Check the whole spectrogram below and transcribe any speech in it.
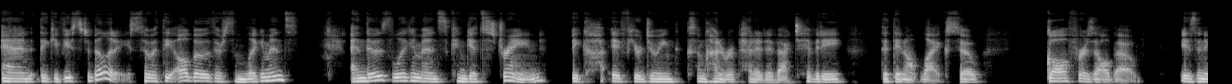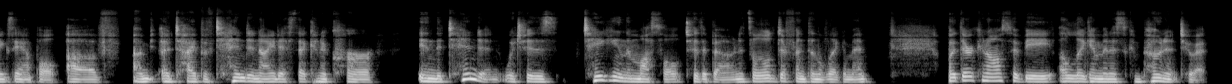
and they give you stability. So at the elbow, there's some ligaments and those ligaments can get strained because if you're doing some kind of repetitive activity that they don't like. So golfer's elbow is an example of um, a type of tendonitis that can occur in the tendon, which is taking the muscle to the bone. It's a little different than the ligament, but there can also be a ligamentous component to it.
